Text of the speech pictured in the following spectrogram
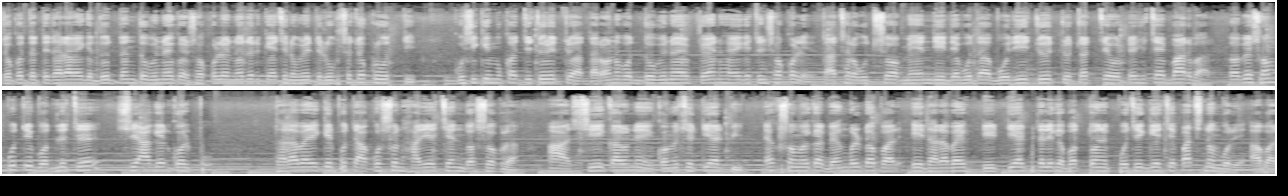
জগদ্ধাত্রী ধারাবাহিকে দুর্দান্ত অভিনয় করে সকলের নজর কেড়েছেন অভিনেত্রী রূপসা চক্রবর্তী। কুশিকি মুখার্জি চরিত্র তার অনবদ্য অভিনয়ের ফ্যান হয়ে গেছেন সকলে। তাছাড়া উৎসব, মেহেন্দি দেবদা বৈদেহী চরিত্র চর্চে উঠে এসেছে বারবার। তবে সম্প্রতি বদলেছে সে আগের গল্প। ধারাবাহিকের প্রতি আকর্ষণ হারিয়েছেন দর্শকরা। আর সেই কারণে কমেছে টিআরপি। এক সময়কার বেঙ্গল টপার এই ধারাবাহিকটি টিআরপি তালিকায় বর্তমানে পৌঁছে গিয়েছে পাঁচ নম্বরে। আবার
